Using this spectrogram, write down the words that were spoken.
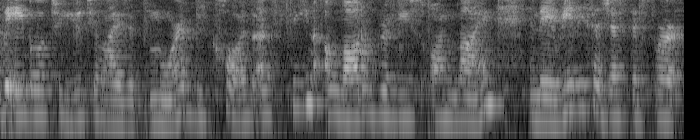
be able to utilize it more because I've seen a lot of reviews online and they really suggested for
